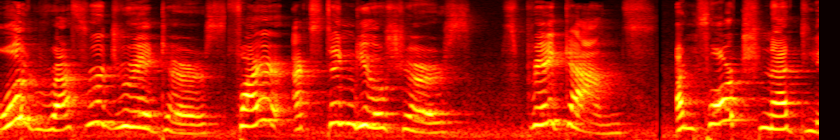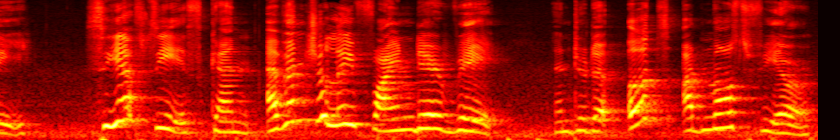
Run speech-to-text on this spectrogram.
old refrigerators, fire extinguishers, spray cans. Unfortunately, CFCs can eventually find their way into the Earth's atmosphere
